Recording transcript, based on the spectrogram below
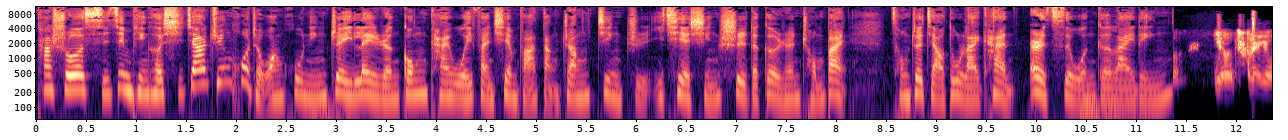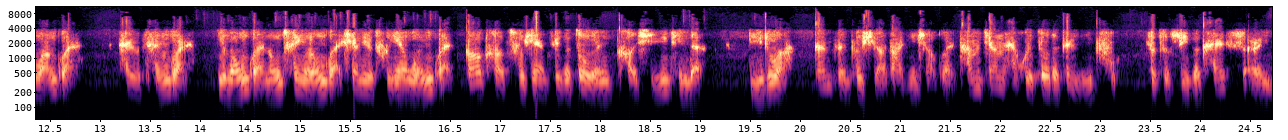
他说：“习近平和习家军或者王沪宁这一类人公开违反宪法党章，禁止一切形式的个人崇拜。从这角度来看，二次文革来临，有出来有网管，还有城管，有农管，农村有农管，现在又出现文管。高考出现这个作文考习近平的语录啊。”根本不需要大惊小怪，他们将来还会做得更离谱，这只是一个开始而已。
